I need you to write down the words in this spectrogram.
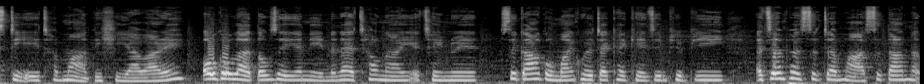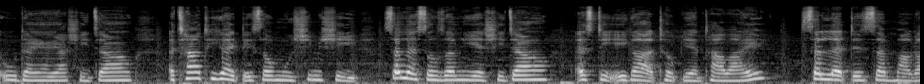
STA ထမသိရှိရပါတယ်။ဩဂုတ်လ30ရက်နေ့နနက်6နာရီအချိန်တွင်စစ်ကားကိုမိုင်းခွဲတိုက်ခိုက်ခဲ့ခြင်းဖြစ်ပြီး အကြမ်းဖက်စစ်တပ်မှစစ်သား2ဦးဒဏ်ရာရရှိကြောင်းအခြားထိခိုက်ဒေဆုံးမှုရှိမရှိဆက်လက်စုံစမ်းလျက်ရှိကြောင်း STA ကထုတ်ပြန်ထားပါတယ်။ဆက်လက်တင်ဆက်မှာက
